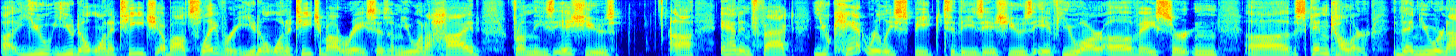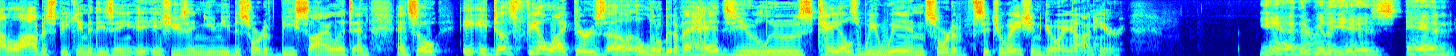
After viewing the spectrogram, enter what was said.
uh, you you don't want to teach about slavery, you don't want to teach about racism, you want to hide from these issues. Uh, and in fact, you can't really speak to these issues if you are of a certain uh, skin color. Then you are not allowed to speak into these issues, and you need to sort of be silent. And and so it, it does feel like there's a, a, little bit of a heads you lose, tails we win sort of situation going on here. Yeah, there really is, and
